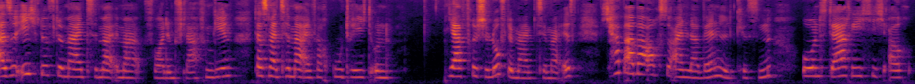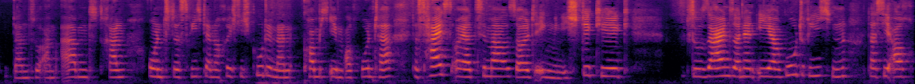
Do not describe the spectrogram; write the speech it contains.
Also ich lüfte mein Zimmer immer vor dem Schlafengehen, dass mein Zimmer einfach gut riecht und ja, frische Luft in meinem Zimmer ist. Ich habe aber auch so ein Lavendelkissen und da rieche ich auch dann so am Abend dran und das riecht dann auch richtig gut und dann komme ich eben auch runter. Das heißt, euer Zimmer sollte irgendwie nicht stickig, so sein, sondern eher gut riechen, dass ihr auch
